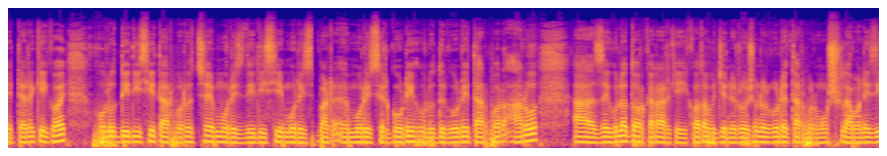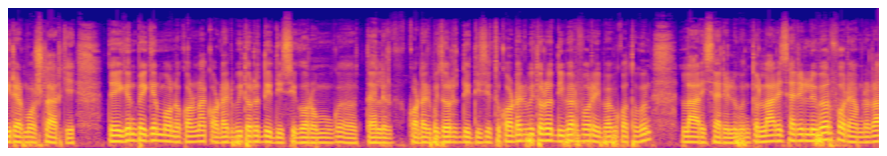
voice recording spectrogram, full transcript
এটারে কি কয়? হলুদ দিয়ে দিছি, তারপর হচ্ছে মরিচ দিয়ে দিছি, মরিচ বাট মরিচের গুঁড়ি, হলুদের গুঁড়ি, তারপর আরও যেগুলো দরকার আর কি, কথা বুঝছেন রসুনের গুঁড়ি, তারপর মশলা মানে জিরার মশলা আর কি। তো এখান পেগেন মনে করেন না, কড়াইয়ের ভিতরে দিয়ে দিছি গরম তেলের কড়াইয়ের ভিতরে দিয়ে দিছি। তো, কড়াইয়ের ভিতরে দিবার পর এইভাবে কতক্ষণ লারি সারি লবেন তো লারি লইবার পরে আপনারা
